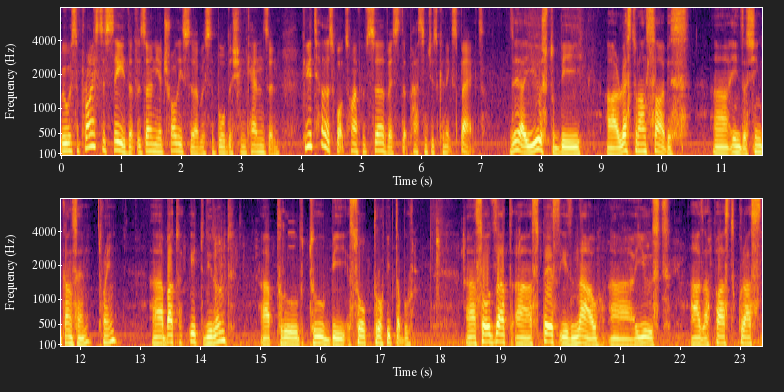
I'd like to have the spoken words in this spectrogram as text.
We were surprised to see that there's only a trolley service aboard the Shinkansen. Could you tell us what type of service that passengers can expect? There used to be a restaurant service uh, in the Shinkansen train, uh, but it didn't uh, prove to be so profitable. Uh, so that uh, space is now uh, used as a first class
